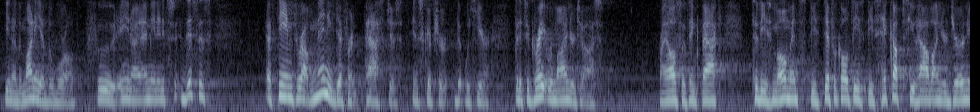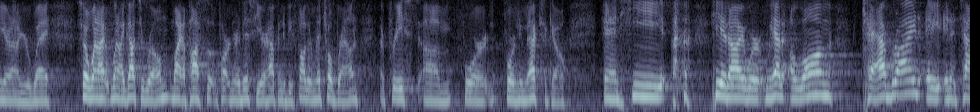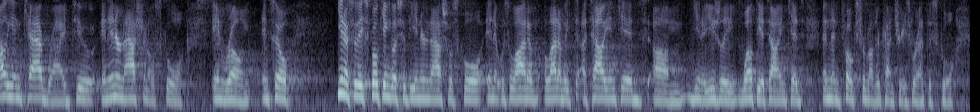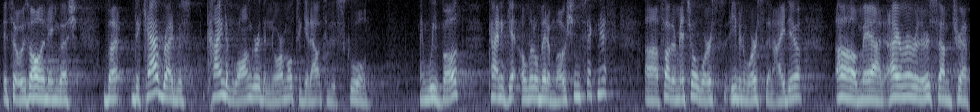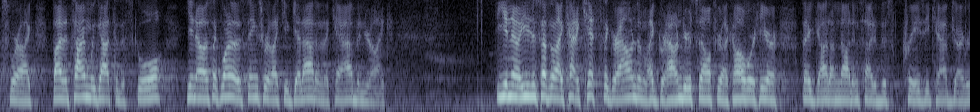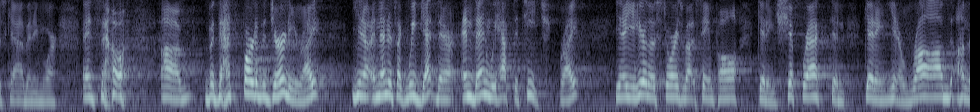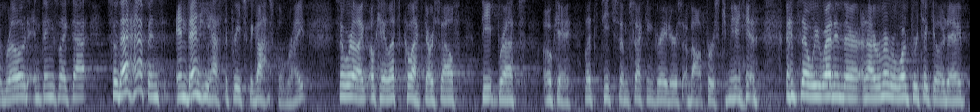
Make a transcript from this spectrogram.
you know, the money of the world, food, you know, I mean, it's, this is a theme throughout many different passages in Scripture that we hear, but it's a great reminder to us. I also think back to these moments, these difficulties, these hiccups you have on your journey and on your way. So when I, when I got to Rome, my apostolate partner this year happened to be Father Mitchell Brown, a priest um, for, for New Mexico and he, he and I were, we had a long cab ride, a, an Italian cab ride to an international school in Rome. And so, you know, so they spoke English at the international school, and it was a lot of, a lot of Italian kids, um, you know, usually wealthy Italian kids, and then folks from other countries were at the school. And so it was all in English. But the cab ride was kind of longer than normal to get out to the school. And we both kind of get a little bit of motion sickness. Uh, Father Mitchell, worse, even worse than I do. Oh man, I remember there's some trips where like by the time we got to the school, you know, it's like one of those things where like you get out of the cab and you're like, you know, you just have to like kind of kiss the ground and like ground yourself. You're like, oh, we're here. Thank God I'm not inside of this crazy cab driver's cab anymore. And so, um, but that's part of the journey, right? You know, and then it's like we get there and then we have to teach, right? You know, you hear those stories about St. Paul getting shipwrecked and getting, you know, robbed on the road and things like that. So that happens, and then he has to preach the gospel, right? So we're like, okay, let's collect ourselves, deep breaths. Okay, let's teach some second graders about First Communion. And so we went in there, and I remember one particular day,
